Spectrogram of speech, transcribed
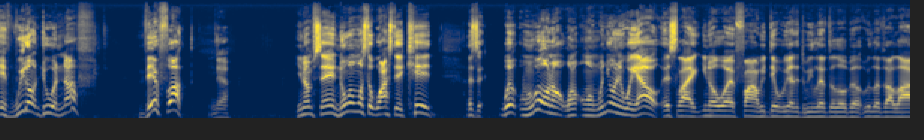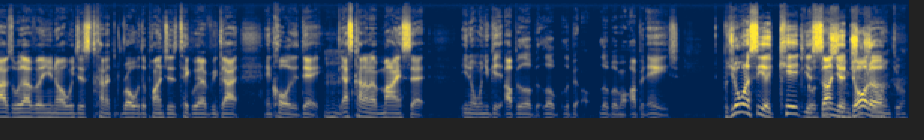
if we don't do enough, they're fucked. yeah You know what I'm saying? No one wants to watch their kid. Listen, when, when we're on, our, on when you're on your way out, it's like you know what? Fine, we did what we had to do. We lived a little bit. We lived our lives or whatever. You know, we just kind of roll with the punches, take whatever we got, and call it a day. Mm-hmm. That's kind of the mindset. You know, when you get up a little bit, little, little bit, a little bit more up in age. But you don't want to see a kid, your son, your same shit you daughter,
